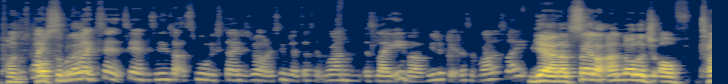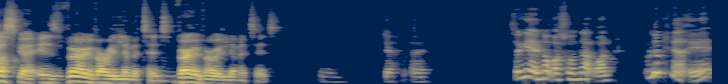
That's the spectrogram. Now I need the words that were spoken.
po- Which makes, possibly. Would make sense, yeah, because it seems like the smallest stage as well, and it seems like it doesn't run as late either. When you look at it, it doesn't run as late. Yeah, and I'd say like our knowledge of Tuska is very, very limited. Mm. Very, very limited. Definitely. So yeah, not much on that one. But looking at it,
